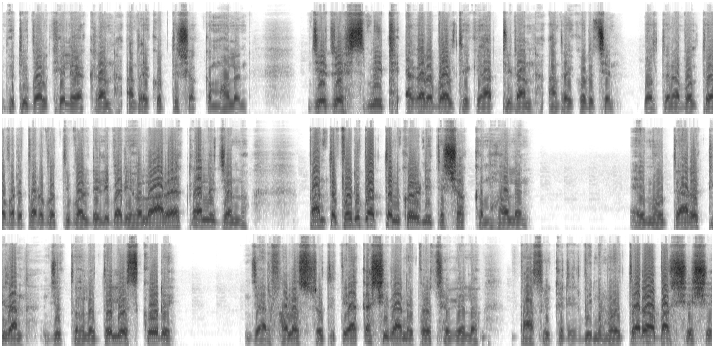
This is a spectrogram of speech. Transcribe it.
দুটি বল খেলে এক রান আদায় করতে সক্ষম হলেন। যে যে স্মিথ এগারো বল থেকে আটটি রান আদায় করেছেন। বলতে না বলতে ওভারের পরবর্তী বল ডেলিভারি হলো আরও এক রানের জন্য প্রান্ত পরিবর্তন করে নিতে সক্ষম হলেন। এই মুহূর্তে আরেকটি রান যুক্ত হলো দলীয় স্কোরে যার ফলশ্রুতিতে একাশি রানে পৌঁছে গেল। পাঁচ উইকেটের বিনিময়ে তেরো ওভার শেষে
